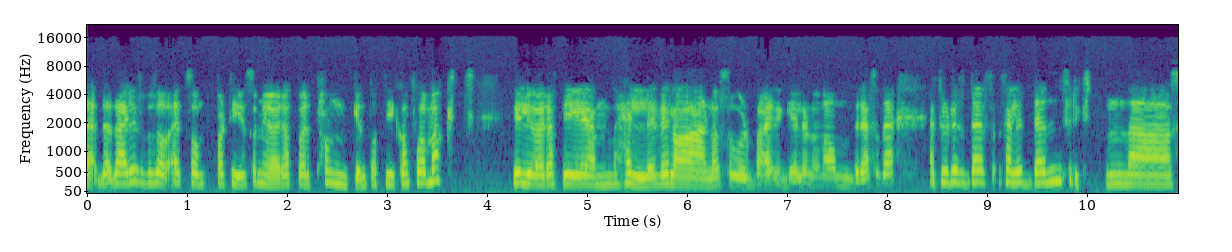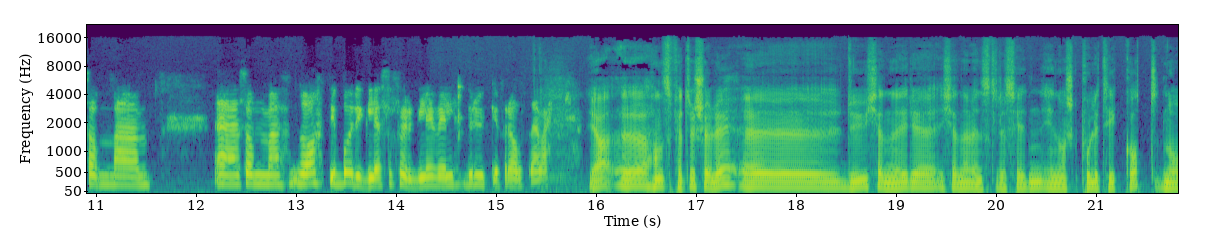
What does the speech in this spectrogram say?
det, det, er liksom et sånt parti som gjør at bare tanken på at de kan få makt, vil gjøre at de heller vil ha Erna Solberg eller noen andre. Så det, jeg tror det, er særlig den frykten uh, som uh, som nå de borgerlige selvfølgelig vil bruke for alt det er verdt. Ja, Hans Petter Sjøli, du kjenner, kjenner, venstresiden i norsk politikk godt. Nå,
